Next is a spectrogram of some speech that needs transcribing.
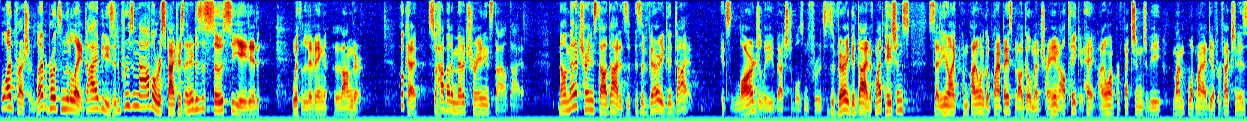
blood pressure, lipoprotein little a, diabetes. It improves novel risk factors and it is associated with living longer. Okay, so how about a Mediterranean style diet? Now, a Mediterranean style diet is a, is a very good diet. It's largely vegetables and fruits. It's a very good diet. If my patients said, you know, I, I do not want to go plant based, but I'll go Mediterranean. I'll take it. Hey, I don't want perfection to be my, what my idea of perfection is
